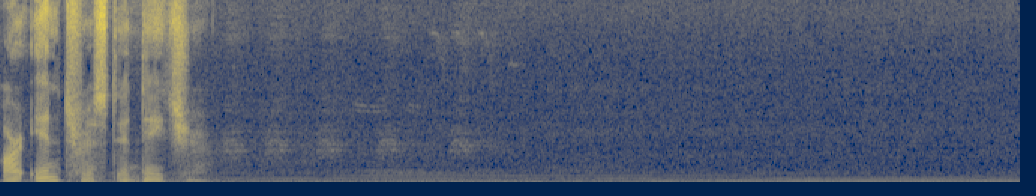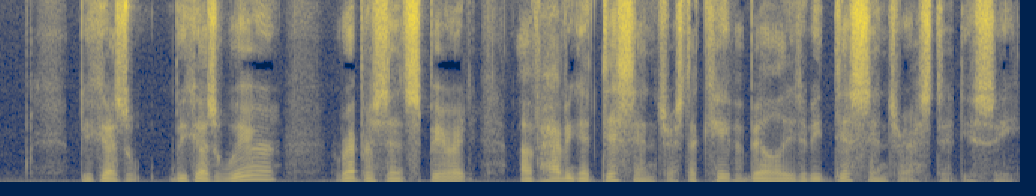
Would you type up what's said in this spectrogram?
our interest in nature. because because we're represent spirit of having a disinterest, a capability to be disinterested, you see,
